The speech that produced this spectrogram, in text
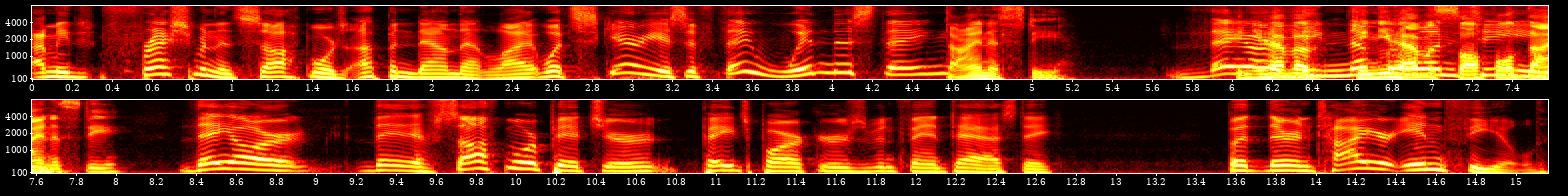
I mean, freshmen and sophomores up and down that line. What's scary is if they win this thing, Dynasty. they Can are you have the a number Can you have a one softball team. dynasty? They are. They have sophomore pitcher Paige Parker's been fantastic, but their entire infield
